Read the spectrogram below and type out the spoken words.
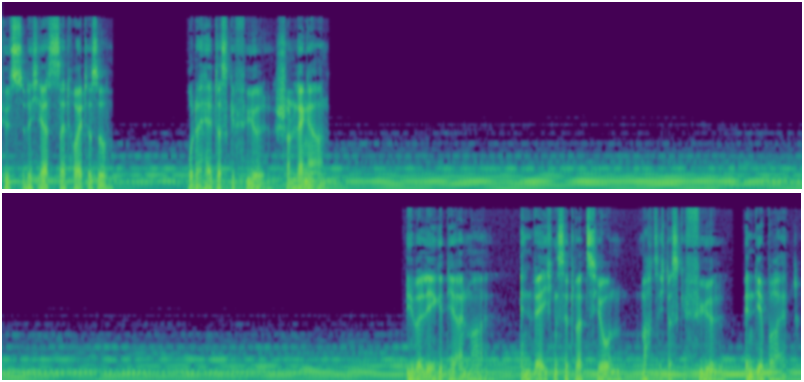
Fühlst du dich erst seit heute so? Oder hält das Gefühl schon länger an? Überlege dir einmal, in welchen Situationen macht sich das Gefühl in dir breit.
